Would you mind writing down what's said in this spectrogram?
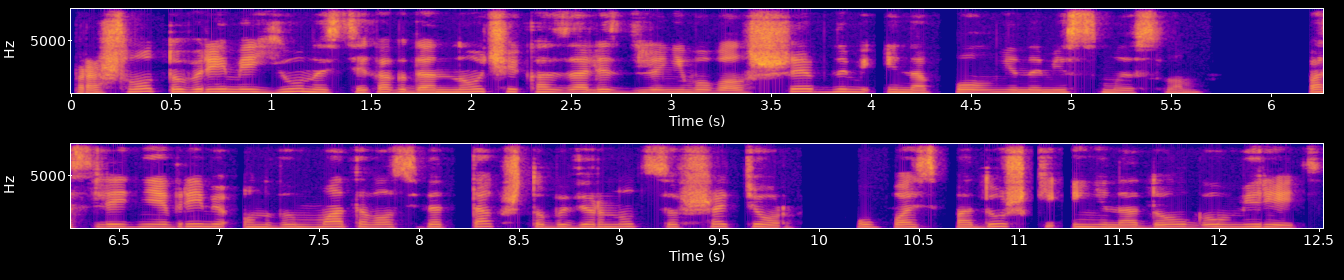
Прошло то время юности, когда ночи казались для него волшебными и наполненными смыслом. Последнее время он выматывал себя так, чтобы вернуться в шатер, упасть в подушки и ненадолго умереть.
